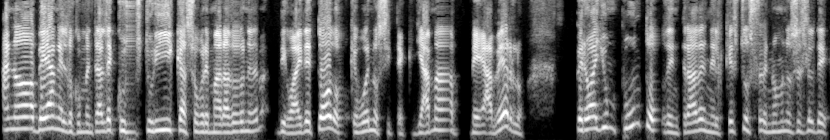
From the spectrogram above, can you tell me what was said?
ah, no, vean el documental de Custurica sobre Maradona. Digo, hay de todo, qué bueno, si te llama, ve a verlo pero hay un punto de entrada en el que estos fenómenos es el de,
